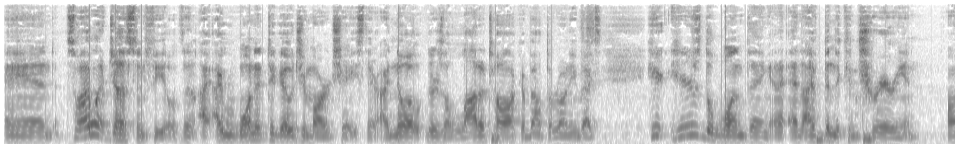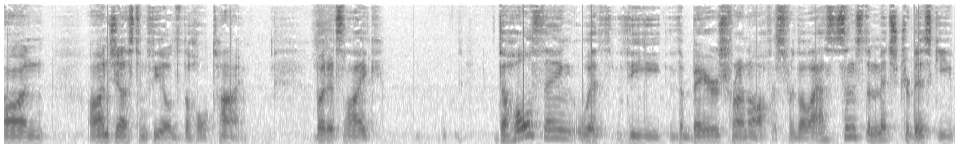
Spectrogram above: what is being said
And so I went Justin Fields, and I, I, wanted to go Ja'Marr Chase there. I know there's a lot of talk about the running backs. Here, here's the one thing, and I've been the contrarian on on Justin Fields the whole time, but it's like the whole thing with the the Bears front office for the last since the Mitch Trubisky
